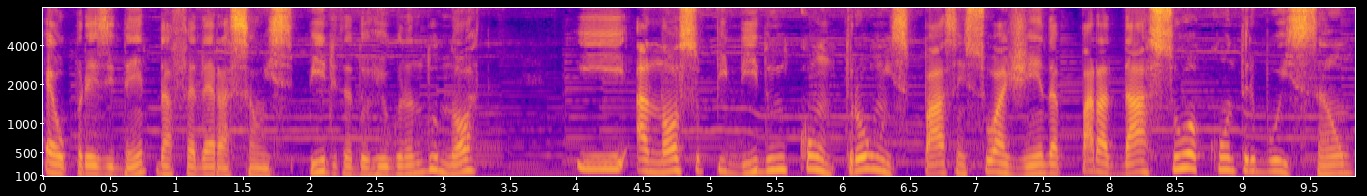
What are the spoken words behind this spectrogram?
é o presidente da Federação Espírita do Rio Grande do Norte e, a nosso pedido, encontrou um espaço em sua agenda para dar sua contribuição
